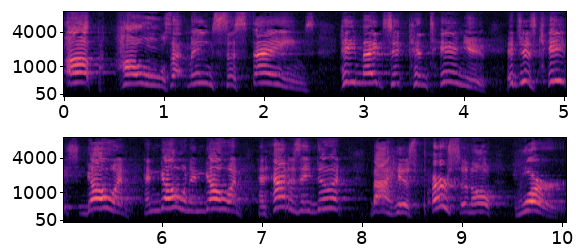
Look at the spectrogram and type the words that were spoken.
upholds. That means sustains. He makes it continue. It just keeps going and going and going. And how does He do it? By His personal Word.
